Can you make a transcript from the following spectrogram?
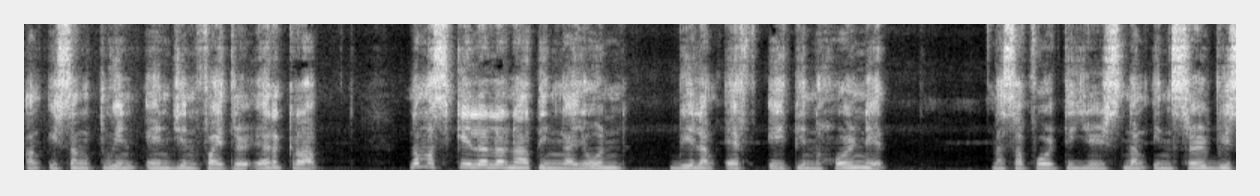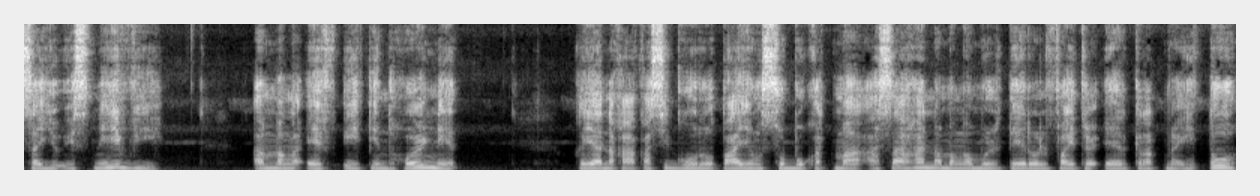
ang isang twin-engine fighter aircraft na mas kilala natin ngayon bilang F-18 Hornet na sa 40 years nang in service sa US Navy ang mga F-18 Hornet kaya nakakasiguro tayong subok at maaasahan ang mga multi-role fighter aircraft na ito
